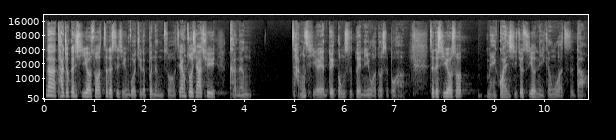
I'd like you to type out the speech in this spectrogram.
那他就跟 CEO 说，这个事情我觉得不能做，这样做下去可能长期而言对公司对你我都是不好。这个 CEO 说没关系，就只有你跟我知道，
